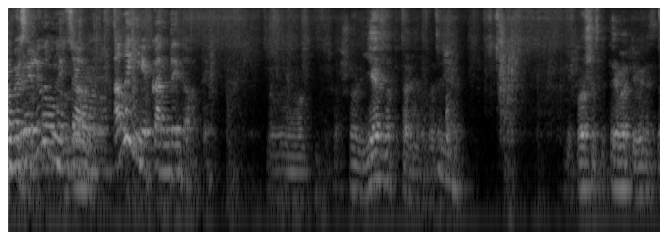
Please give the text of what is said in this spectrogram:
оприлюднити, але є кандидати. Зрозуміло. Хорошо. Є запитання до? Є. Прошу підтримати і винести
